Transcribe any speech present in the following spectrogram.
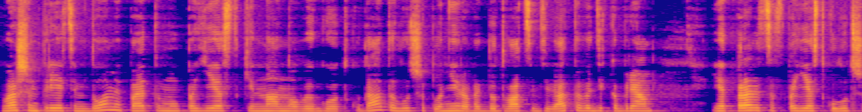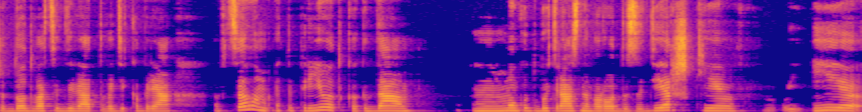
в вашем третьем доме, поэтому поездки на Новый год куда-то лучше планировать до 29 декабря и отправиться в поездку лучше до 29 декабря. В целом это период, когда могут быть разного рода задержки и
